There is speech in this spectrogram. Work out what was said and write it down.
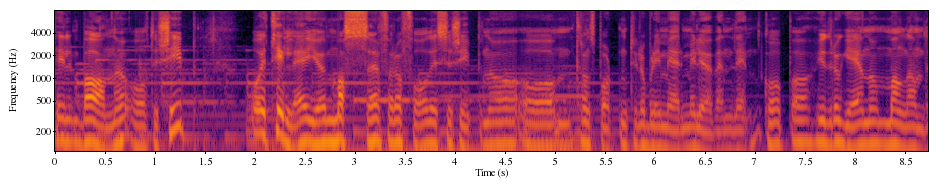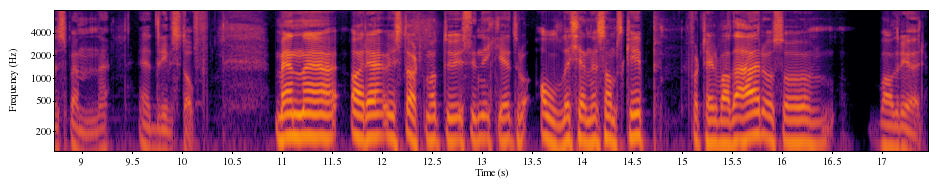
til bane og til skip. Og i tillegg gjør masse for å få disse skipene og, og transporten til å bli mer miljøvennlig. Gå på hydrogen og mange andre spennende eh, drivstoff. Men eh, Are, vi starter med at du, siden ikke jeg tror alle kjenner Samskip, fortell hva det er, og så hva dere gjør.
